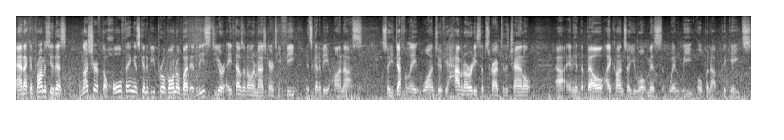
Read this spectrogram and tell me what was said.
And I can promise you this, I'm not sure if the whole thing is going to be pro bono, but at least your $8,000 match guarantee fee, it's going to be on us. So you definitely want to, if you haven't already, subscribe to the channel uh, and hit the bell icon so you won't miss when we open up the gates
